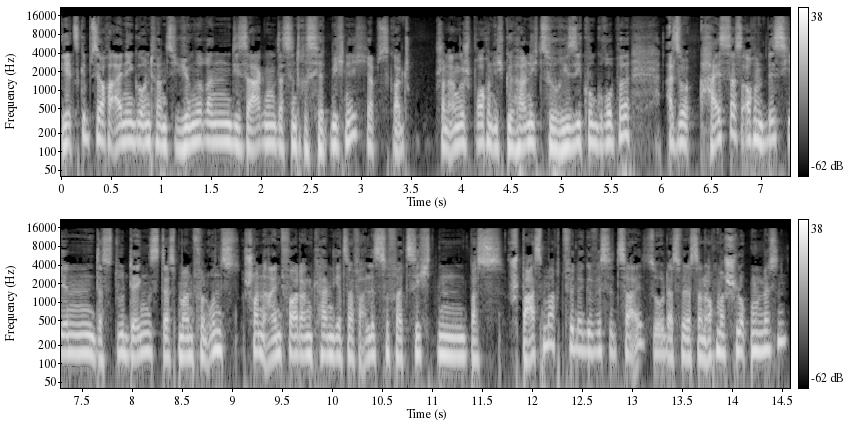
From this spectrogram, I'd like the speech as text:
Jetzt gibt es ja auch einige unter uns Jüngeren, die sagen, das interessiert mich nicht. Ich habe es gerade schon angesprochen, ich gehöre nicht zur Risikogruppe. Also heißt das auch ein bisschen, dass du denkst, dass man von uns schon einfordern kann, jetzt auf alles zu verzichten, was Spaß macht für eine gewisse Zeit, so dass wir das dann auch mal schlucken müssen?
